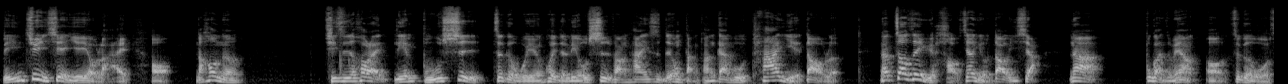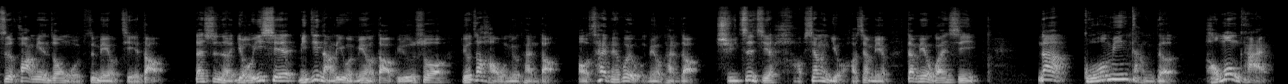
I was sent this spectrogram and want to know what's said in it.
林俊宪也有来，哦，然后呢，其实后来连不是这个委员会的刘世芳，他也是用党团干部，他也到了。那赵振宇好像有到一下，那不管怎么样哦，这个我是画面中我是没有截到，但是呢，有一些民进党立委没有到，比如说刘兆豪我没有看到哦，蔡培慧我没有看到，许志杰好像有，好像没有，但没有关系。那国民党的洪孟楷、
